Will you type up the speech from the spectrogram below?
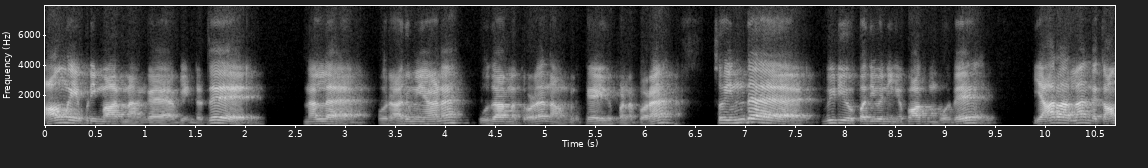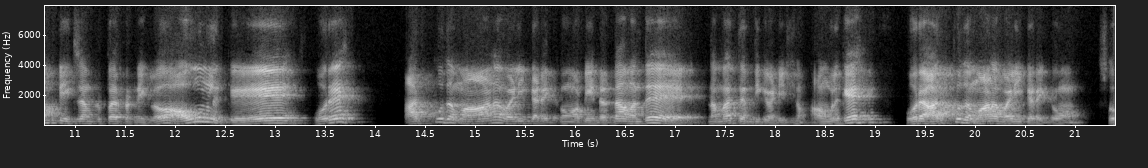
அவங்க எப்படி மாறினாங்க அப்படின்றது நல்ல ஒரு அருமையான உதாரணத்தோட நான் உங்களுக்கு இது பண்ண போறேன். ஸோ இந்த வீடியோ பதிவை நீங்க பார்க்கும்போது யார் யாரெல்லாம் இந்த காம்படிட்டிவ் எக்ஸாம் ப்ரிப்பேர் பண்றீங்களோ அவங்களுக்கு ஒரு அற்புதமான வழி கிடைக்கும் அப்படின்றது தான் வந்து நம்ம தெரிஞ்சுக்க வேண்டிய விஷயம். அவங்களுக்கு ஒரு அற்புதமான வழி கிடைக்கும். ஸோ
